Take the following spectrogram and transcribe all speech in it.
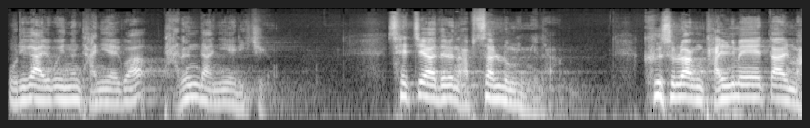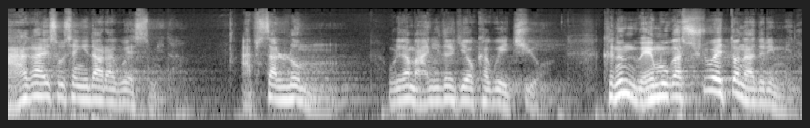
우리가 알고 있는 다니엘과 다른 다니엘이지요. 셋째 아들은 압살롬입니다. 그술랑 달메의 딸 마가의 소생이다라고 했습니다. 압살롬 우리가 많이들 기억하고 있지요. 그는 외모가 수려했던 아들입니다.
